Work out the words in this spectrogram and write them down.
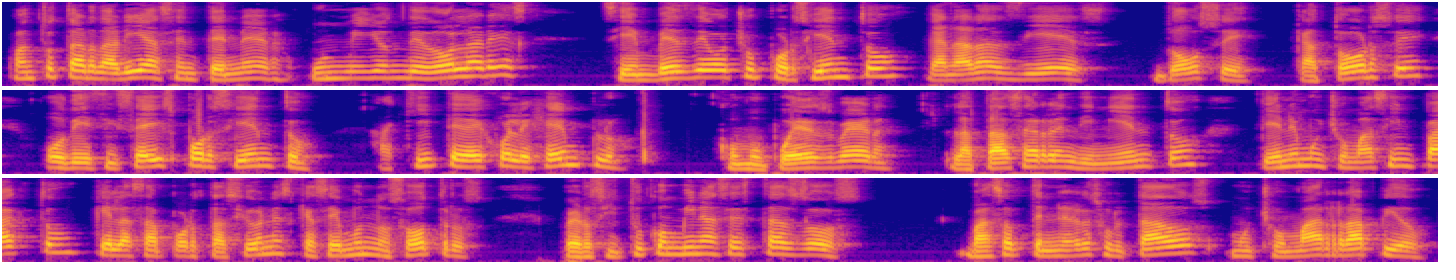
cuánto tardarías en tener un millón de dólares si en vez de 8% ganaras 10, 12, 14 o 16%. Aquí te dejo el ejemplo. Como puedes ver, la tasa de rendimiento tiene mucho más impacto que las aportaciones que hacemos nosotros. Pero si tú combinas estas dos, vas a obtener resultados mucho más rápido.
